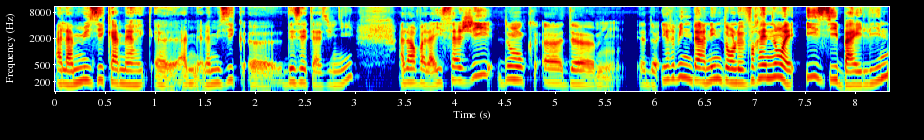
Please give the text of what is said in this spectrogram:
à la musique, à la musique des États-Unis. Alors voilà, il s'agit donc de, de Irving Berlin, dont le vrai nom est Easy Bailin.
